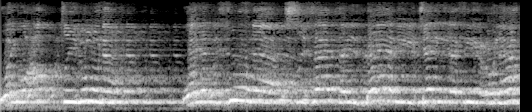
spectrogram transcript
ويعطلون وينفون صفات الباري جل في علاه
